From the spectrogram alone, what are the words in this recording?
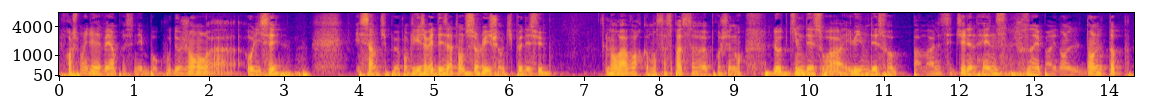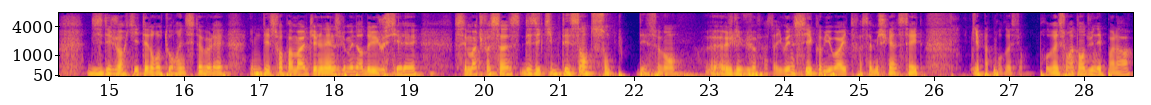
franchement il avait impressionné beaucoup de gens au lycée et c'est un petit peu compliqué. J'avais des attentes sur lui, je suis un petit peu déçu. Mais on va voir comment ça se passe euh, prochainement. L'autre qui me déçoit, et lui il me déçoit pas mal, c'est Jalen Haynes. Je vous en avais parlé dans le, dans le top 10 des joueurs qui étaient de retour en NCAA. Il me déçoit pas mal. Jalen Haynes, le meneur de UCLA. Ces matchs face à des équipes décentes sont décevants. je l'ai vu face à UNC, Kobe White, face à Michigan State. Il n'y a pas de progression. Progression attendue n'est pas là.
